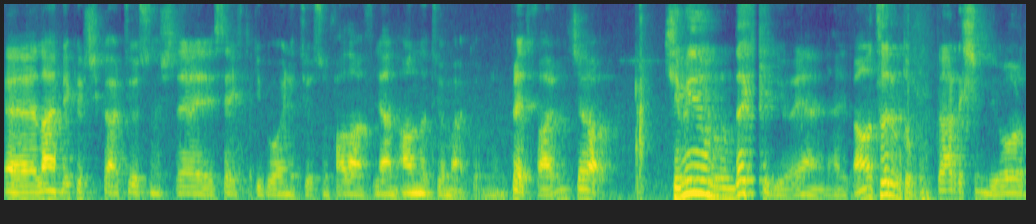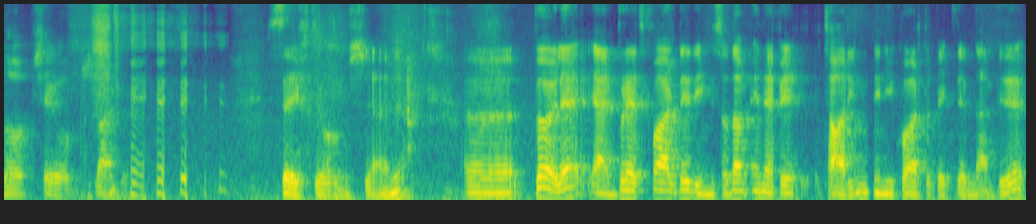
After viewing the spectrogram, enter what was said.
e, linebacker çıkartıyorsun işte safety gibi oynatıyorsun falan filan anlatıyor Mike Holmgren. Brett Favre'ın cevap kimin umurunda ki diyor yani. Hani ben atarım topu kardeşim diyor orada şey olmuş. Ben de safety olmuş yani. Ee, böyle yani Brett Favre dediğimiz adam NFL tarihinin en iyi quarterbacklerinden biri.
